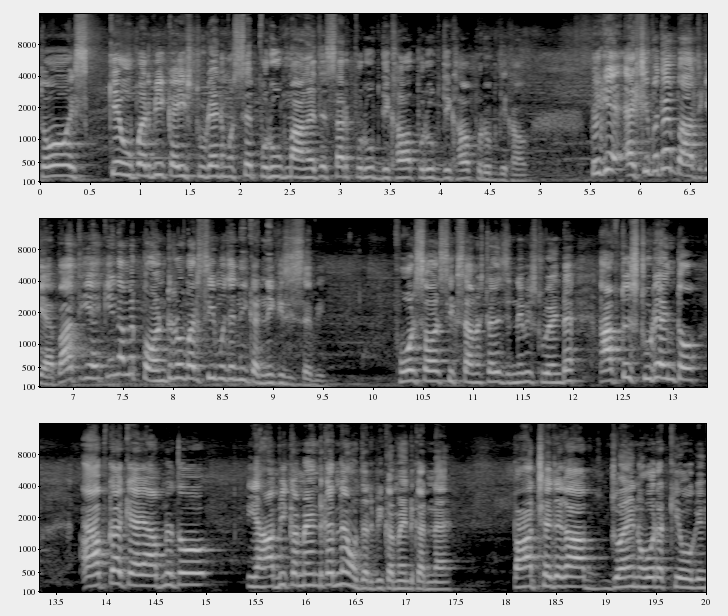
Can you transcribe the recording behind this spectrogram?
तो इसके ऊपर भी कई स्टूडेंट मुझसे प्रूफ मांग रहे थे, सर, प्रूफ दिखाओ प्रूफ दिखाओ प्रूफ दिखाओ। देखिए एक्चुअली पता है बात क्या है? बात यह है कि ना, मैं कॉन्ट्रोवर्सी मुझे नहीं करनी किसी से भी। फोर्थ और सिक्स सेमेस्टर के जितने भी स्टूडेंट हैं, आप तो स्टूडेंट हो। आपका क्या है? आपने तो यहाँ भी कमेंट करना है, उधर भी कमेंट करना है। पाँच छः जगह आप ज्वाइन हो रखे होगे।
